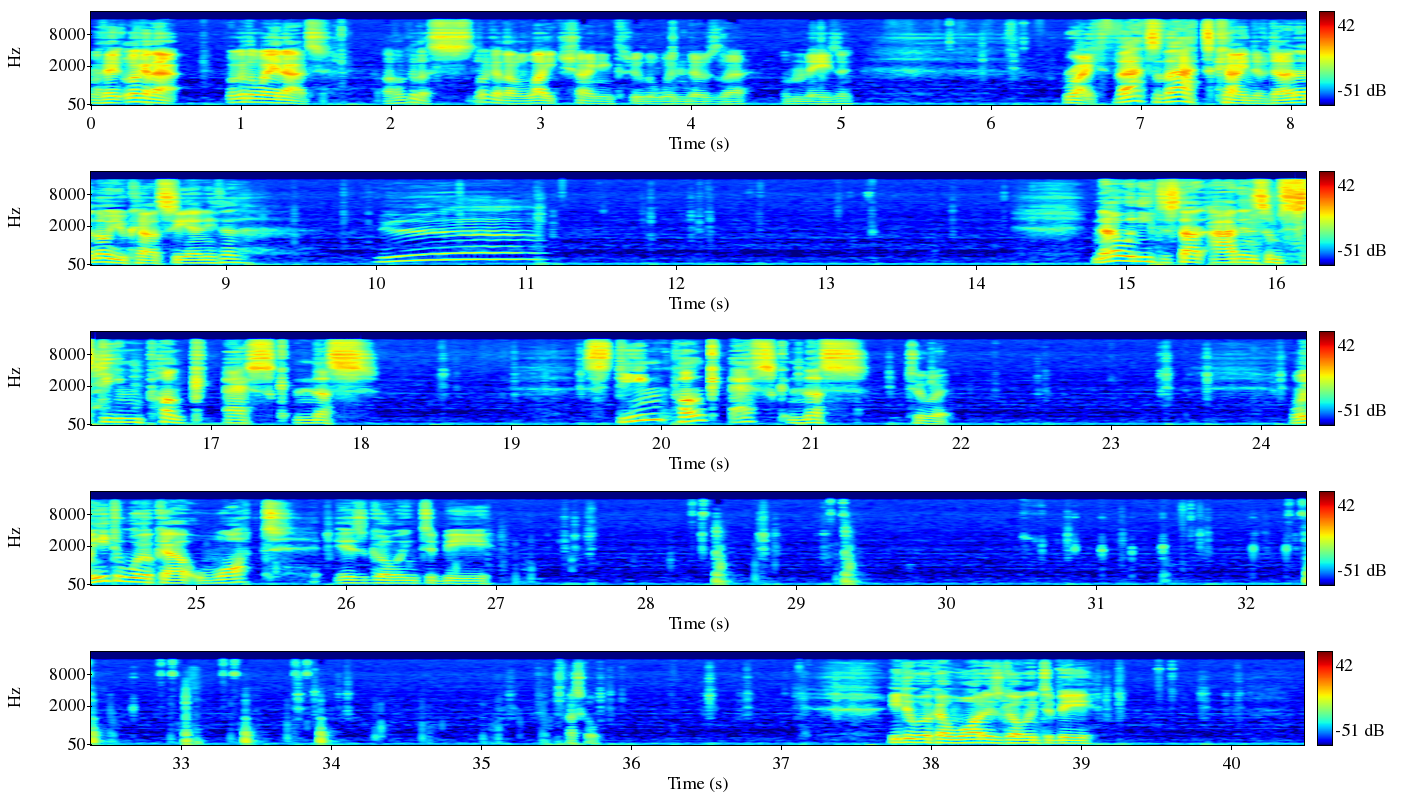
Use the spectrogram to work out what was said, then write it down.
I think, look at that. Look at the way it adds. Oh, look at this. Look at the light shining through the windows there. Amazing. Right, that's that kind of done. I know you can't see anything. Yeah. Now we need to start adding some steampunk-esque-ness. Steampunk-esque-ness to it. We need to work out what is going to be That's cool. Need to work out what is going to be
